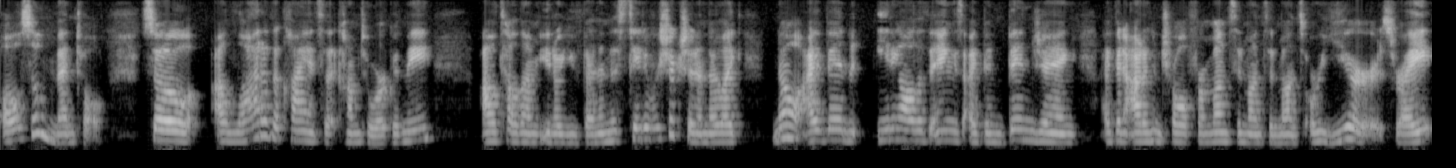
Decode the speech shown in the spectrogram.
also mental. So, a lot of the clients that come to work with me, I'll tell them, you know, you've been in this state of restriction. And they're like, no, I've been eating all the things, I've been binging, I've been out of control for months and months and months or years, right?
